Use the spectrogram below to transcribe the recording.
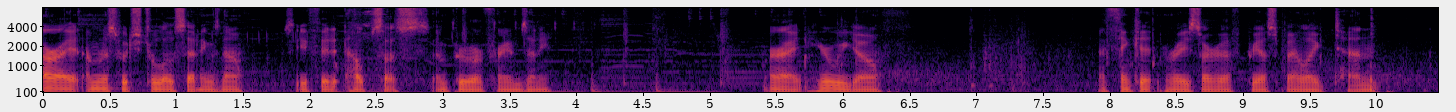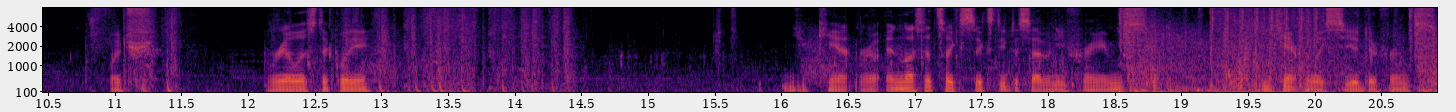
Alright, I'm gonna switch to low settings now. See if it helps us improve our frames any. Alright, here we go. I think it raised our FPS by like 10. Which, realistically, you can't unless it's like 60 to 70 frames, you can't really see a difference.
